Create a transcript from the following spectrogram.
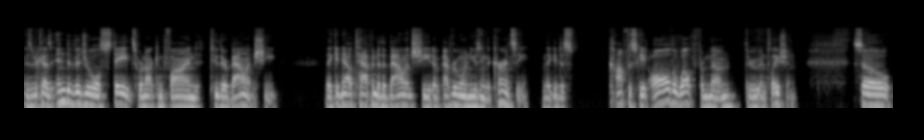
is because individual states were not confined to their balance sheet. They could now tap into the balance sheet of everyone using the currency, and they could just confiscate all the wealth from them through inflation. So,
